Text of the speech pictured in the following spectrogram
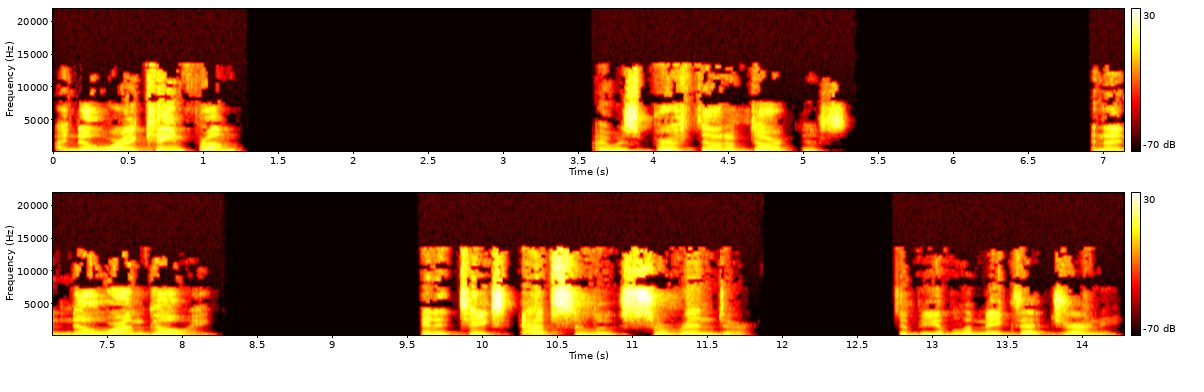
I know where I came from. I was birthed out of darkness. And I know where I'm going. And it takes absolute surrender to be able to make that journey.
